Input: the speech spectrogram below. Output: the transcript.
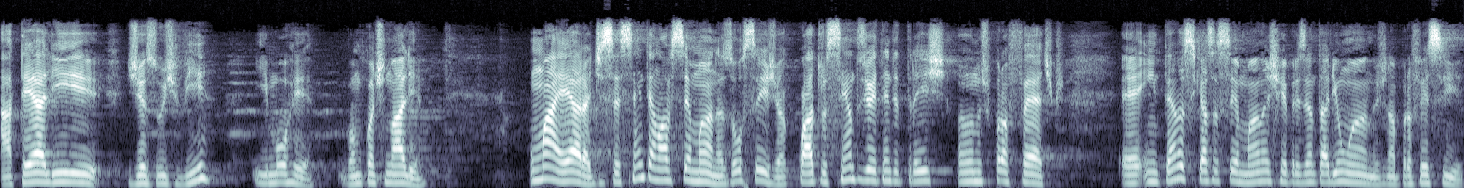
até ali Jesus vir e morrer. Vamos continuar ali. Uma era de 69 semanas, ou seja, 483 anos proféticos. É, Entenda-se que essas semanas representariam anos na profecia.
